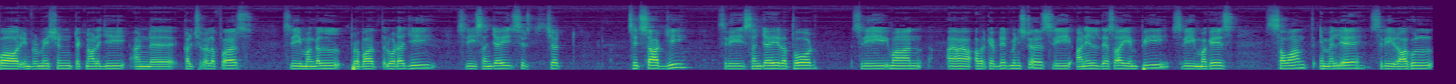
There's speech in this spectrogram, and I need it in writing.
for information technology and cultural affairs Shri Mangal Prabhat Lodha ji Shri Sanjay Sirsat ji Shri Sanjay Rathod श्रीमान our Cabinet Minister, Sri Anil Desai MP, Sri Mahesh Savant MLA, Sri Rahul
